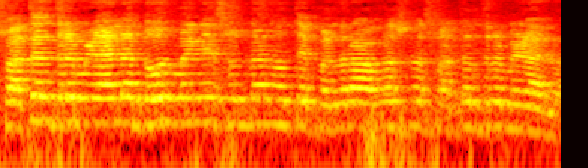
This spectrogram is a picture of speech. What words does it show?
स्वातंत्र्य मिळायला दोन महिने सुद्धा नव्हते पंधरा ऑगस्टला स्वातंत्र्य मिळालं.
